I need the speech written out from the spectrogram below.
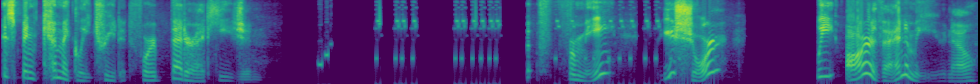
It's been chemically treated for better adhesion. F for me? Are you sure? We are the enemy, you know.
